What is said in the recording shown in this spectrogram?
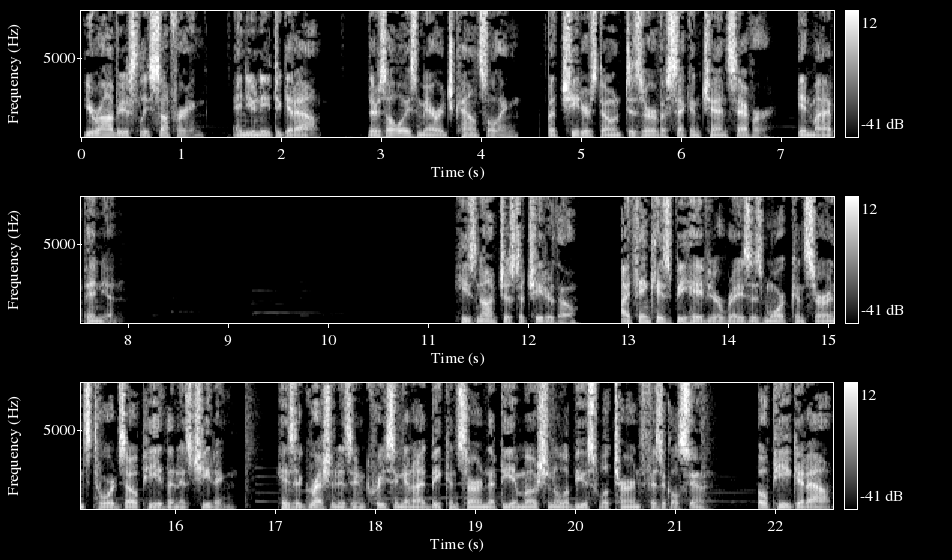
You're obviously suffering, and you need to get out. There's always marriage counseling, but cheaters don't deserve a second chance ever, in my opinion. He's not just a cheater though. I think his behavior raises more concerns towards OP than his cheating. His aggression is increasing and I'd be concerned that the emotional abuse will turn physical soon. OP get out.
